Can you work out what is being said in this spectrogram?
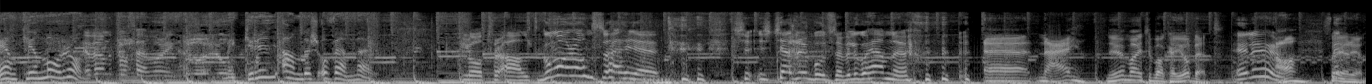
Äntligen morgon Jag vänder på femåringar. med Gry, Anders och vänner. Låt för allt. God morgon, Sverige! Känner du Bodström, vill du gå hem nu? Eh, nej, nu är man ju tillbaka i jobbet. Eller hur? Ja, så är det.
